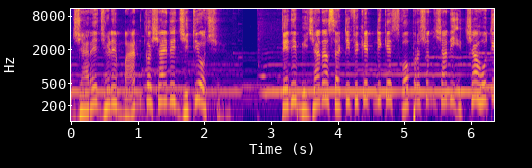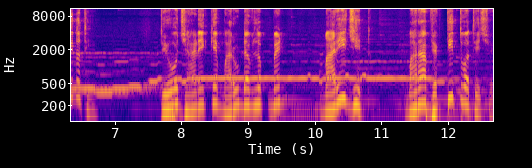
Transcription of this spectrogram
જ્યારે જેણે માન કશાયને જીત્યો છે, તેને બીજાના સર્ટિફિકેટની કે સ્વપ્રશંસાની ઈચ્છા હોતી નથી. તેઓ જાણે કે મારું ડેવલપમેન્ટ મારી જીત, મારા વ્યક્તિત્વથી છે,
